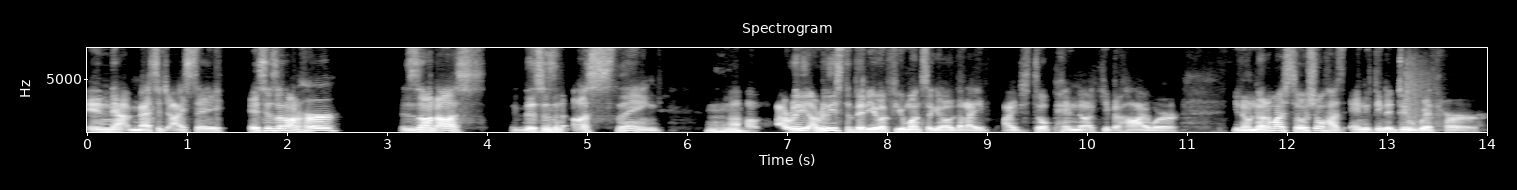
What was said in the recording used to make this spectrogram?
in that message, I say this isn't on her, this is on us this is an us thing. Mm-hmm. Uh, I really I released a video a few months ago that I I still pinned. I keep it high where, you know, none of my social has anything to do with her.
